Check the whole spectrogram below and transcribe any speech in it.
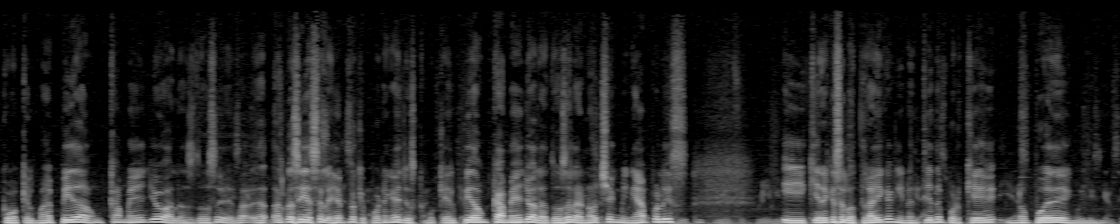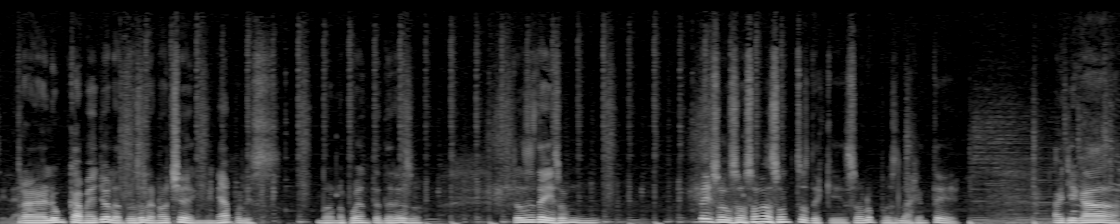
Como que el mae pida un camello a las 12, o sea, algo así es el ejemplo que ponen ellos, como que él pida un camello a las 12 de la noche en Minneapolis y quiere que se lo traigan y no entiende por qué no pueden traerle un camello a las 12 de la noche en Minneapolis. No, no puede entender eso. Entonces, de ahí son, son, asuntos de que solo pues la gente allegada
